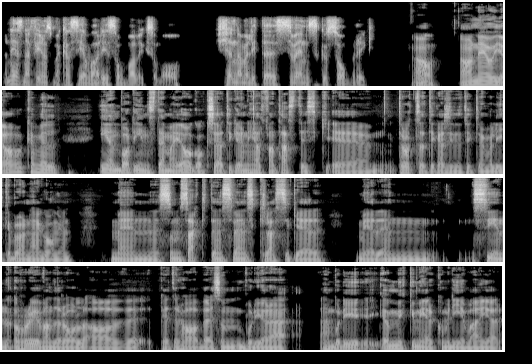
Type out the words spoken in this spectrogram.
men det är en sån här film som man kan se varje sommar liksom, och känna mig lite svensk och somrig. Ja. Ja, nej, och jag kan väl enbart instämma jag också. Jag tycker den är helt fantastisk. Eh, trots att jag kanske inte tyckte den var lika bra den här gången. Men som sagt, en svensk klassiker med en sinrövande roll av Peter Haber som borde göra, han borde göra mycket mer komedi än vad han gör.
